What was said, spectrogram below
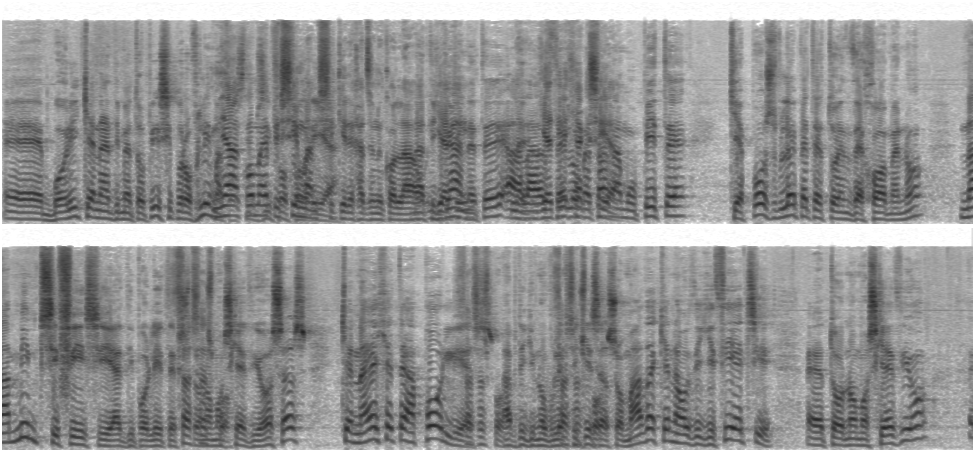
ε, μπορεί και να αντιμετωπίσει προβλήματα Μια στην ακόμα ψηφοφορία. επισήμανση, κύριε Χατζηνικολάου. Να την γιατί- κάνετε, ναι, αλλά γιατί θέλω έχει μετά αξία. να μου πείτε και πώς βλέπετε το ενδεχόμενο να μην ψηφίσει η αντιπολίτευση Θα το σας πω. νομοσχέδιό σας και να έχετε Θα απώλειες σας πω. από την Θα κοινοβουλευτική σας πω. σας ομάδα και να οδηγηθεί έτσι ε, το νομοσχέδιο ε,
